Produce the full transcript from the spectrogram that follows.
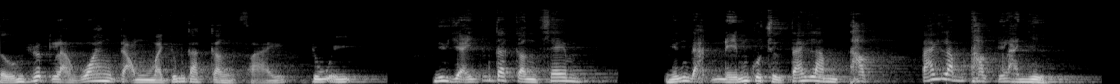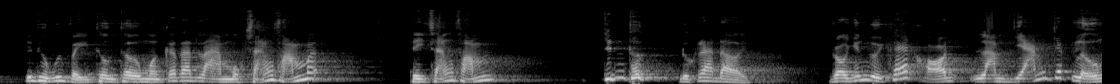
tưởng rất là quan trọng mà chúng ta cần phải chú ý. Như vậy chúng ta cần xem những đặc điểm của sự tái lâm thật. Tái lâm thật là gì? Kính thưa quý vị, thường thường mà người ta làm một sản phẩm á, thì sản phẩm chính thức được ra đời. Rồi những người khác họ làm giảm chất lượng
